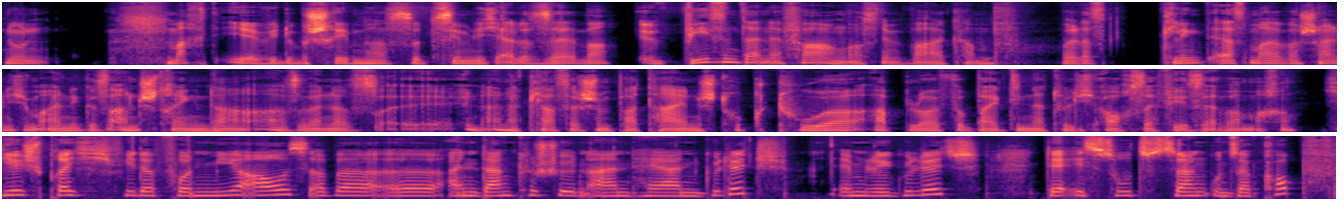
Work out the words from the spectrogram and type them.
Nun macht ihr, wie du beschrieben hast, so ziemlich alles selber. Wie sind deine Erfahrungen aus dem Wahlkampf? Weil das klingt erstmal wahrscheinlich um einiges anstrengender, also wenn das in einer klassischen Parteienstruktur abläuft, wobei die natürlich auch sehr viel selber machen. Hier spreche ich wieder von mir aus, aber äh, ein Dankeschön an Herrn Gülic, Emre Gülic, der ist sozusagen unser Kopf,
